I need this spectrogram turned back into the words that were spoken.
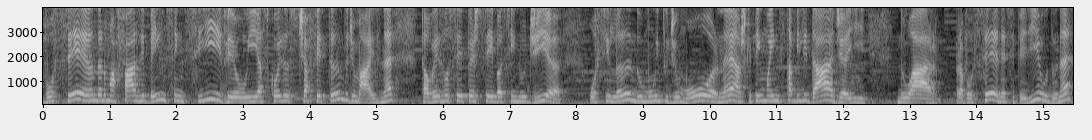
Você anda numa fase bem sensível e as coisas te afetando demais, né? Talvez você perceba assim no dia oscilando muito de humor, né? Acho que tem uma instabilidade aí no ar para você nesse período, né?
